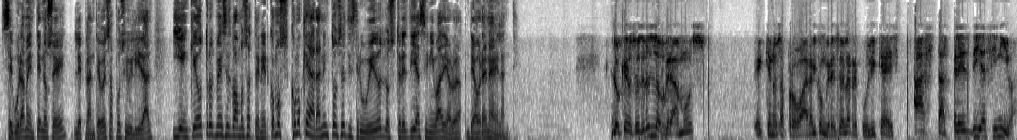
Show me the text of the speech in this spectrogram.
Seguramente, no sé, le planteo esa posibilidad. ¿Y en qué otros meses vamos a tener? ¿Cómo, cómo quedarán entonces distribuidos los tres días sin IVA de ahora, de ahora en adelante? Lo que nosotros logramos eh, que nos aprobara el Congreso de la República es hasta tres días sin IVA.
